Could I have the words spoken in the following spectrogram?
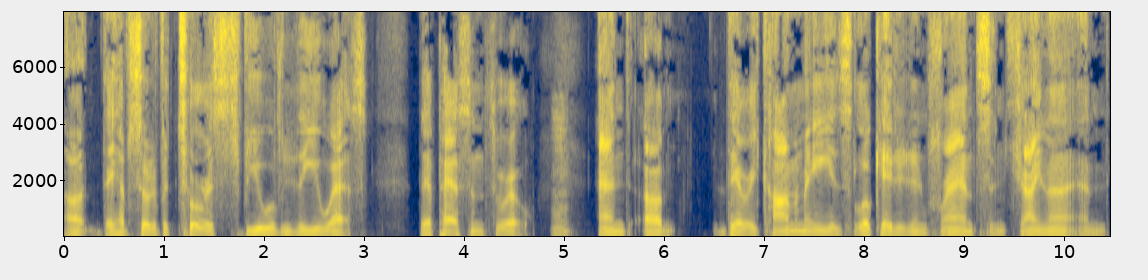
Uh, they have sort of a tourist's view of the U.S. They're passing through. And um, their economy is located in France and China and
